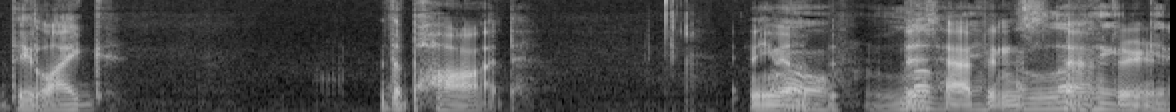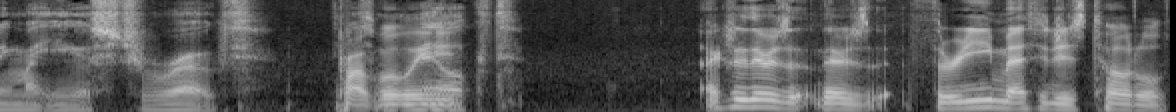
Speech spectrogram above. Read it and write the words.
they like the pod. And you know oh, th- this happens I love after getting my ego stroked. It's Probably- milked. actually there's there's three messages total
